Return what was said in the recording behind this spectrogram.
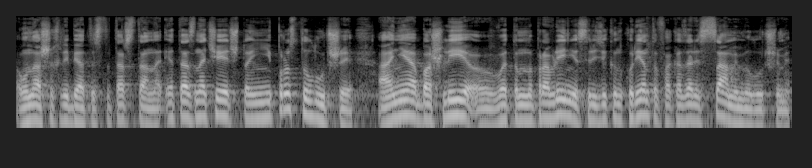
у наших ребят из Татарстана, это означает, что они не просто лучшие, а они обошли в этом направлении среди конкурентов, оказались самыми лучшими.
